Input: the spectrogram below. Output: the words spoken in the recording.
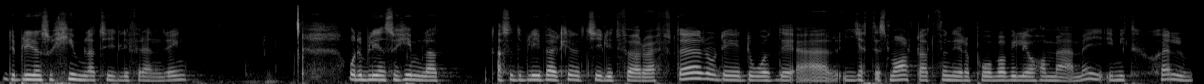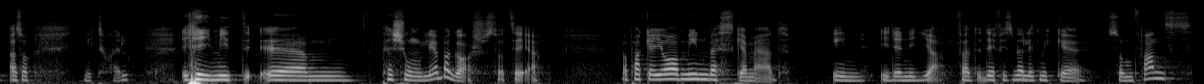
Det blir en så himla tydlig förändring. Och det blir en så himla Alltså det blir verkligen ett tydligt före och efter och det är då det är jättesmart att fundera på vad vill jag ha med mig i mitt själv, alltså mitt själv, i mitt eh, personliga bagage så att säga. Vad packar jag min väska med in i det nya? För att det finns väldigt mycket som fanns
